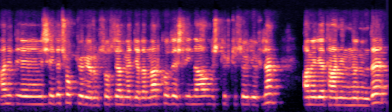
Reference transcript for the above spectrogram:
hani e, şeyde çok görüyorum sosyal medyada narkoz eşliğinde almış türkü söylüyor filan ameliyathanenin önünde.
